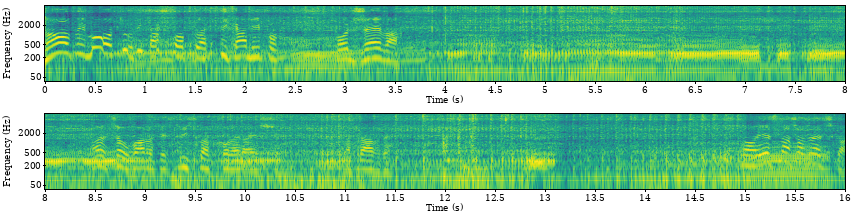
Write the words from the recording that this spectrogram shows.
Nowy motor i tak po plastikami po, po drzewach. Ale trzeba uważać, jest jak cholera jeszcze. Naprawdę. No, jest nasza rzeczka.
